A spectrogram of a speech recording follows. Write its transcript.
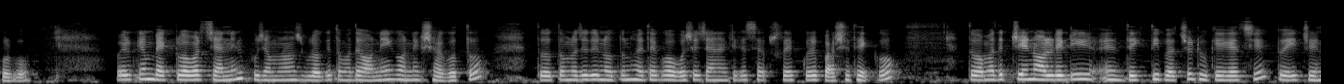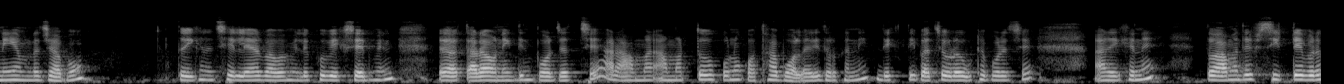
করব। Welcome back to our channel Puja মানুষ ব্লগে তোমাদের অনেক অনেক স্বাগত। তো তোমরা যদি নতুন হয়ে থাকো, অবশ্যই চ্যানেলটিকে সাবস্ক্রাইব করে পাশে থেকো। তো আমাদের ট্রেন অলরেডি দেখতেই পাচ্ছ ঢুকে গেছে। তো এই ট্রেনেই আমরা যাব। তো এখানে ছেলে আর বাবা মিলে খুব এক্সাইটমেন্ট তারা অনেক দিন পর যাচ্ছে। আর আমার আমার তো কোনো কথা বলারই দরকার নেই। দেখতেই পাচ্ছে ওরা উঠে পড়েছে। আর এখানে, তো আমাদের সিটটা এবারে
